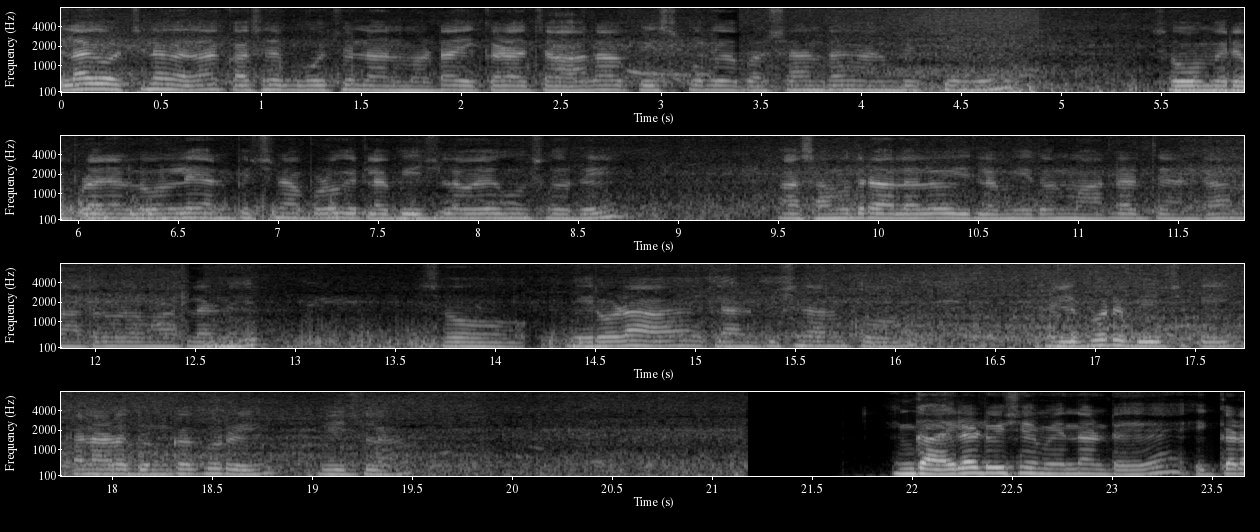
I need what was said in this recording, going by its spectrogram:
ఇలాగ వచ్చినా కదా కాసేపు కూర్చున్నా అనమాట ఇక్కడ చాలా పీస్ఫుల్గా ప్రశాంతంగా అనిపించింది. సో మీరు ఎప్పుడైనా లోన్లీ అనిపించినప్పుడు ఇట్లా బీచ్లో పోయి కూర్చోర్రి. ఆ సముద్రాలలో ఇట్లా మీతో మాట్లాడితే అంట నాతో కూడా మాట్లాడినాయి సో మీరు కూడా ఇట్లా అనిపించింది అనుకో వెళ్ళిపోరు బీచ్కి కానీ ఆడ దునకకుర్రి బీచ్లో. ఇంకా హైలైట్ విషయం ఏంటంటే ఇక్కడ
